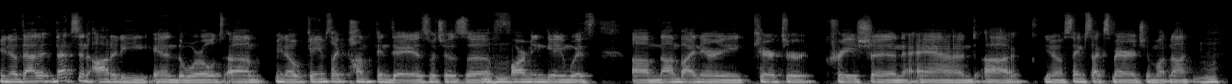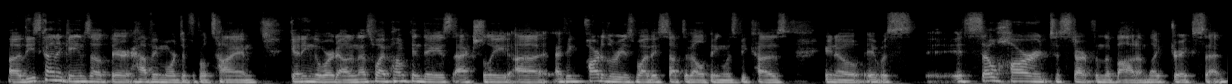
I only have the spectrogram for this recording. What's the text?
you know that that's an oddity in the world. Um, you know, games like Pumpkin Days, which is a Mhm. farming game with um, non-binary character creation and uh, you know same-sex marriage and whatnot. Mhm. Uh, these kind of games out there have a more difficult time getting the word out, and that's why Pumpkin Days actually. Uh, I think part of the reason why they stopped developing was because you know it was it's so hard to start from the bottom, like Drake said.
